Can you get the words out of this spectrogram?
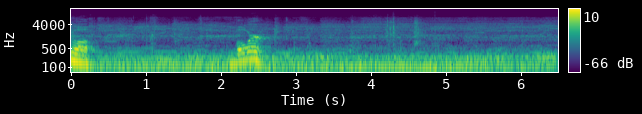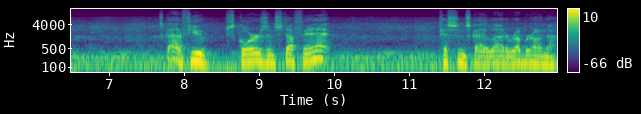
Actual bore. It's got a few scores and stuff in it. Piston's got a lot of rubber on the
